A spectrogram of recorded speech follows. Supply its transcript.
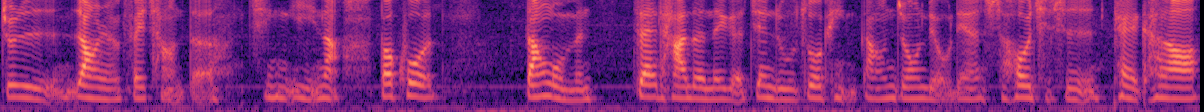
就是让人非常的惊异。那包括当我们在他的那个建筑作品当中留恋的时候，其实可以看到，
